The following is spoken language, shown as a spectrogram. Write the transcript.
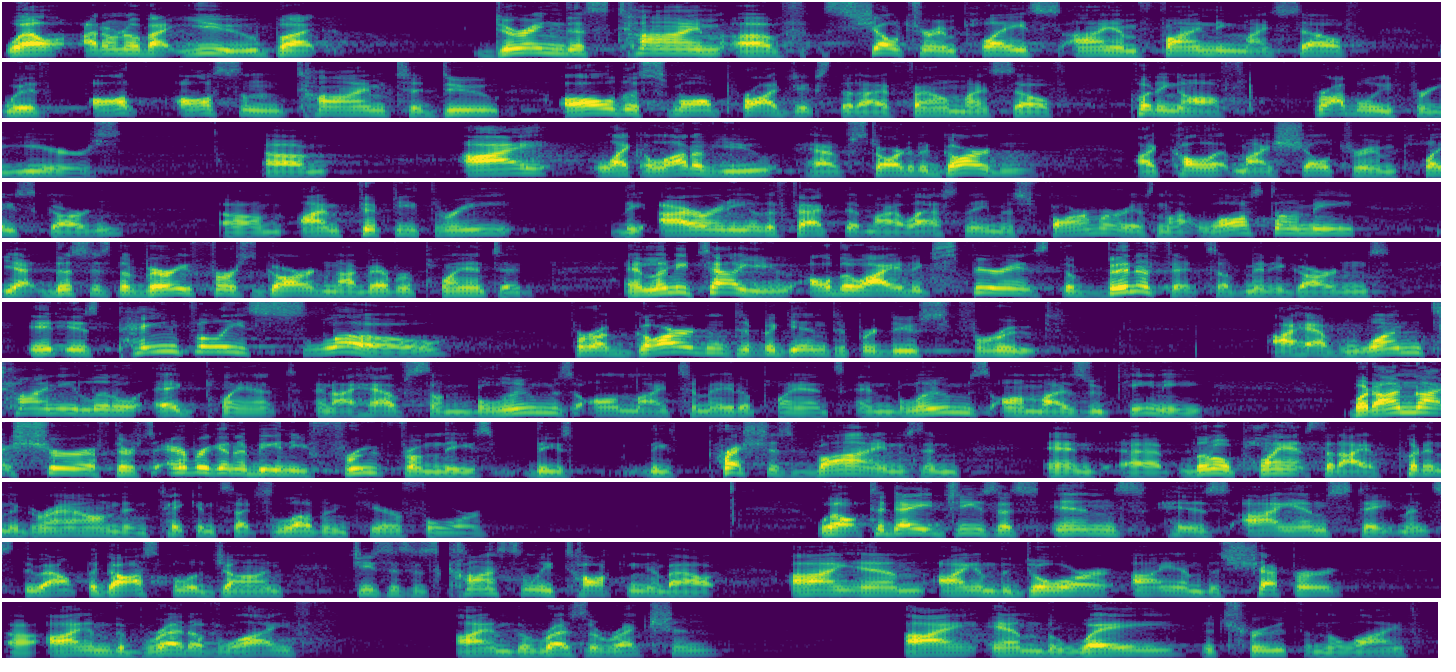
Well, I don't know about you, but during this time of shelter in place, I am finding myself with awesome time to do all the small projects that I've found myself putting off probably for years. Um, I, like a lot of you, have started a garden. I call it my shelter in place garden. Um, I'm 53. The irony of the fact that my last name is Farmer is not lost on me. Yet, this is the very first garden I've ever planted. And let me tell you, although I have experienced the benefits of many gardens, it is painfully slow for a garden to begin to produce fruit. I have one tiny little eggplant, and I have some blooms on my tomato plants and blooms on my zucchini, but I'm not sure if there's ever going to be any fruit from these, these, these precious vines and and uh, little plants that I have put in the ground and taken such love and care for. Well, today Jesus ends his I am statements. Throughout the Gospel of John, Jesus is constantly talking about I am, I am the door, I am the shepherd, uh, I am the bread of life, I am the resurrection, I am the way, the truth, and the life.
